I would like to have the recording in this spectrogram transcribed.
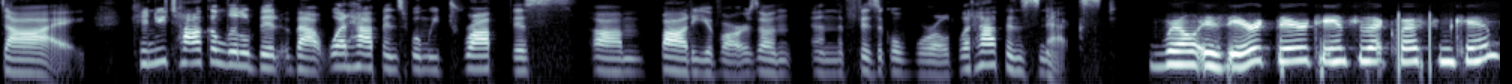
die. Can you talk a little bit about what happens when we drop this um, body of ours on, on the physical world? What happens next? Well, is Erik there to answer that question, Kim?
